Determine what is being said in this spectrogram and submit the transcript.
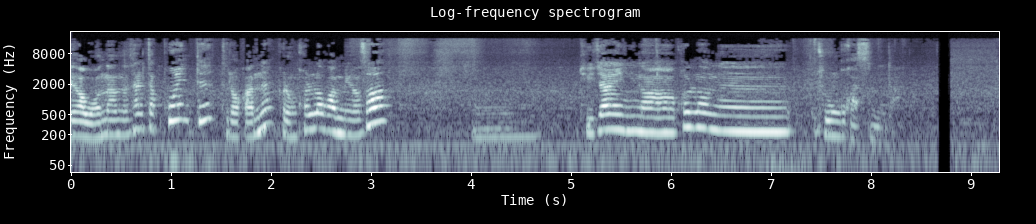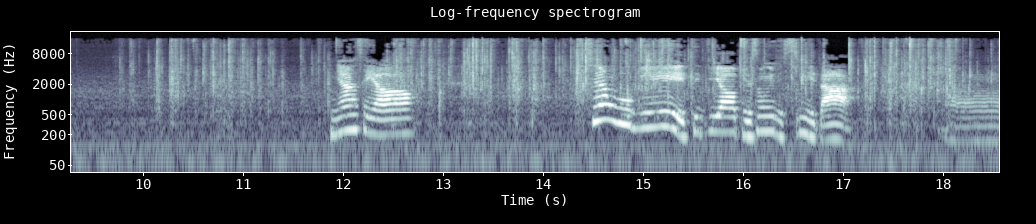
제가 원하는 살짝 포인트 들어가는 그런 컬러감이어서 음, 디자인이나 컬러는 좋은 것 같습니다. 안녕하세요. 수영복이 드디어 배송이 됐습니다. 어,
